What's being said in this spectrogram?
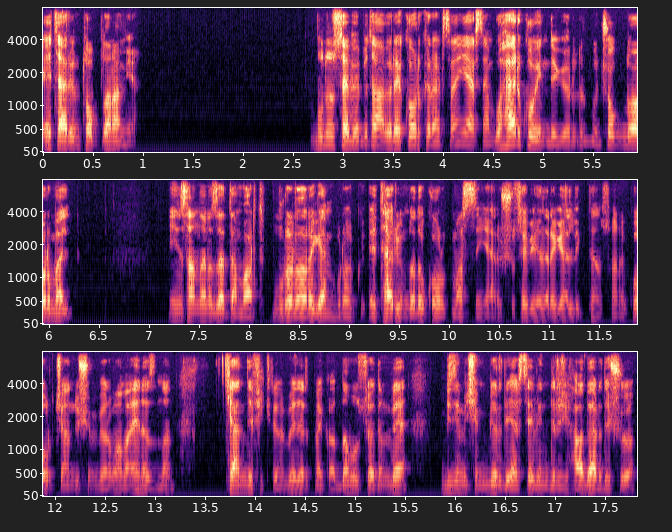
Ethereum toplanamıyor. Bunun sebebi tamam rekor kırarsan yersen. Bu her coin'de görülür. Bu çok normal. İnsanların zaten artık buralara gel. Bura, Ethereum'da da korkmazsın yani şu seviyelere geldikten sonra. Korkacağını düşünmüyorum ama en azından kendi fikrimi belirtmek adına bunu söyledim ve bizim için bir diğer sevindirici haber de şu.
